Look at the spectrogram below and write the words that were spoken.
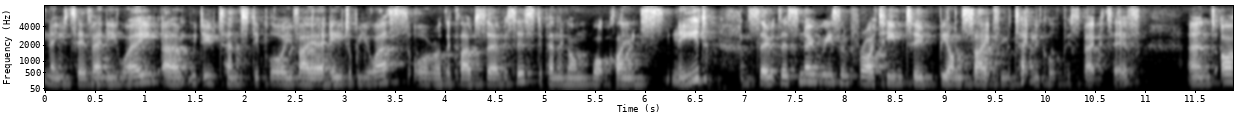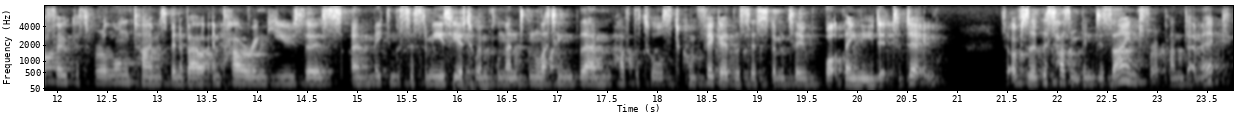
native anyway. Um, we do tend to deploy via AWS or other cloud services, depending on what clients need. So there's no reason for our team to be on site from a technical perspective. And our focus for a long time has been about empowering users and making the system easier to implement and letting them have the tools to configure the system to what they need it to do. So, obviously, this hasn't been designed for a pandemic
